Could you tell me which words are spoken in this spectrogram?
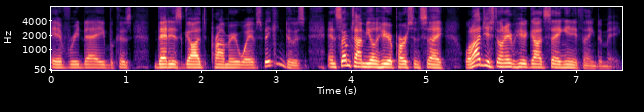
every day because that is God's primary way of speaking to us. And sometimes you'll hear a person say, Well, I just don't ever hear God saying anything to me.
